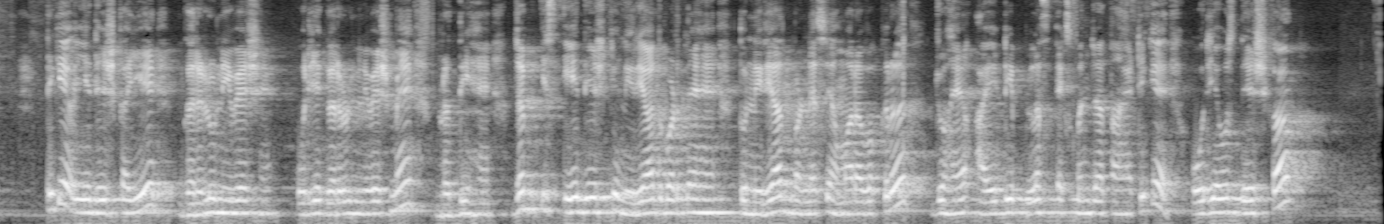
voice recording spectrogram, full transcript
ठीक है? ये देश का ये घरेलू निवेश है और ये घरेलू निवेश में वृद्धि है। जब इस ए देश के निर्यात बढ़ते हैं तो निर्यात बढ़ने से हमारा वक्र जो है आई डी प्लस एक्स बन जाता है, ठीक है? और ये उस देश का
